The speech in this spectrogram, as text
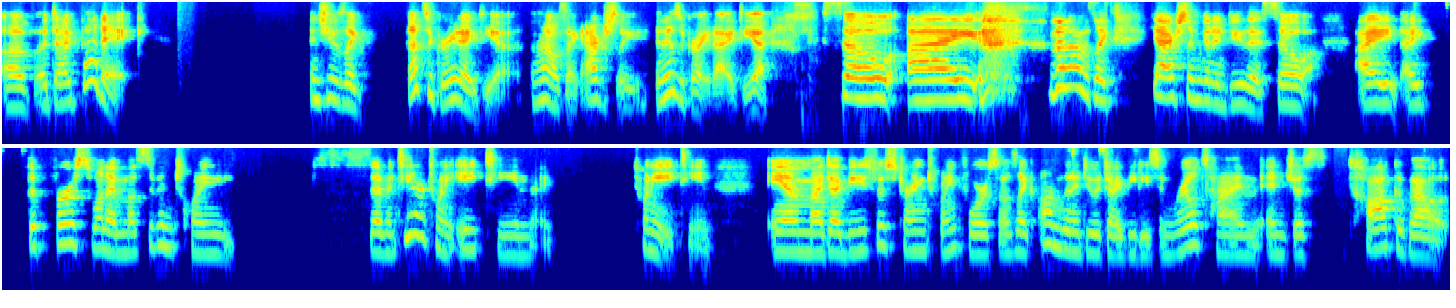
of a diabetic. And she was like, that's a great idea. And I was like, actually, it is a great idea. So I then I was like, yeah, actually I'm gonna do this. So I I the first one, I must have been 2017 or 2018, 2018 and my diabetes was turning 24 so i was like oh i'm going to do a diabetes in real time and just talk about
